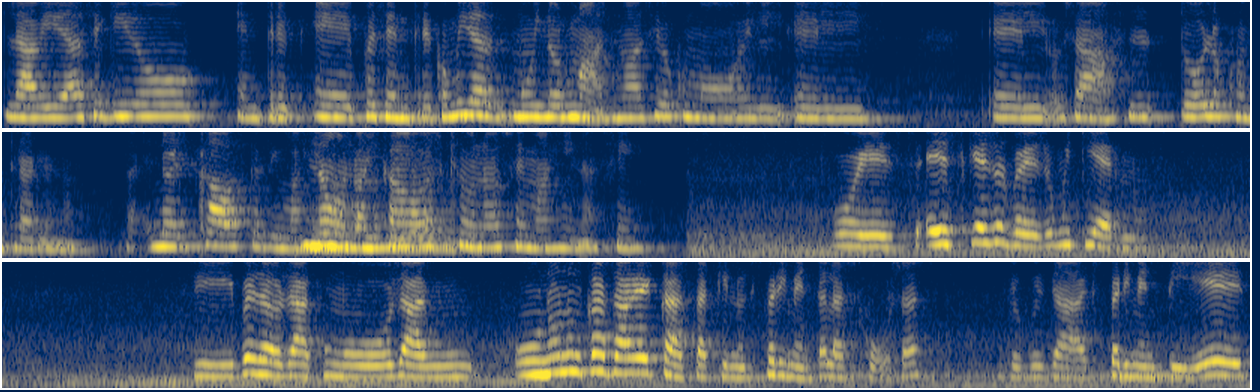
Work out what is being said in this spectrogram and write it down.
La vida ha seguido, entre, eh, pues entre comillas, muy normal, no ha sido como el, el, el, o sea, todo lo contrario, no. No el caos que se imagina. No, no el caos que uno se imagina, sí. Pues es que esos bebés son muy tiernos Sí, pero pues, o sea, como, o sea, uno nunca sabe que hasta que no experimenta las cosas. Yo pues ya experimenté,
